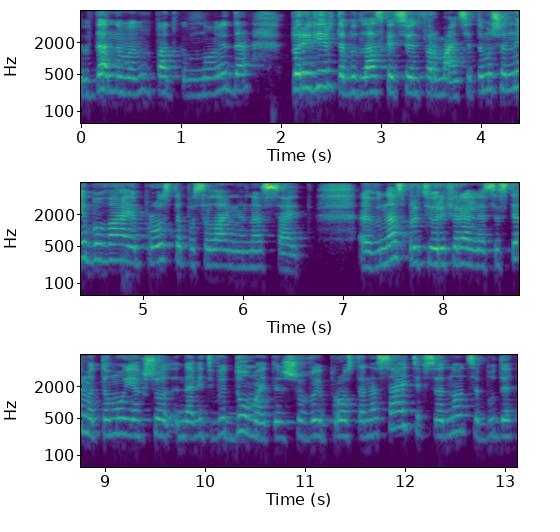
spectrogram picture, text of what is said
В даному випадку мною, да. перевірте, будь ласка, цю інформацію, тому що не буває просто посилання на сайт. Е, В нас працює реферальна система, тому якщо навіть ви думаєте, що ви просто на сайті, все одно це буде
